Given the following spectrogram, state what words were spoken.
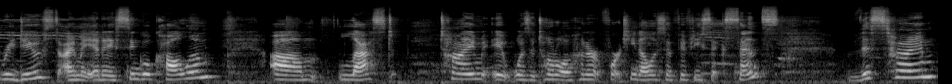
reduced. I'm at a single column. Um, last time it was a total of $114.56. This time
